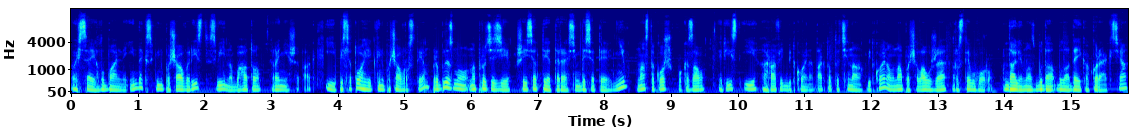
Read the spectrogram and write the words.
ось цей глобальний індекс він почав ріст свій набагато раніше. Так і після того як він почав рости, приблизно на протязі 60-70 днів нас також показав ріст і графік біткоїна. Так, тобто ціна біткоїна вона почала вже рости вгору. Далі в нас була, була деяка корекція.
